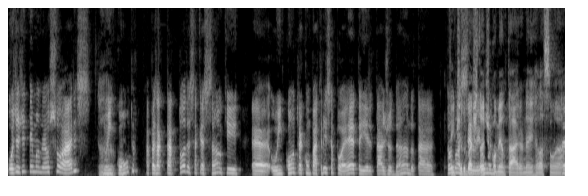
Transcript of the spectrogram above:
Hoje a gente tem Manuel Soares uhum. no encontro, apesar que tá toda essa questão que é, o encontro é com Patrícia Poeta e ele está ajudando, tá tem tido bastante comentário, né, em relação à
